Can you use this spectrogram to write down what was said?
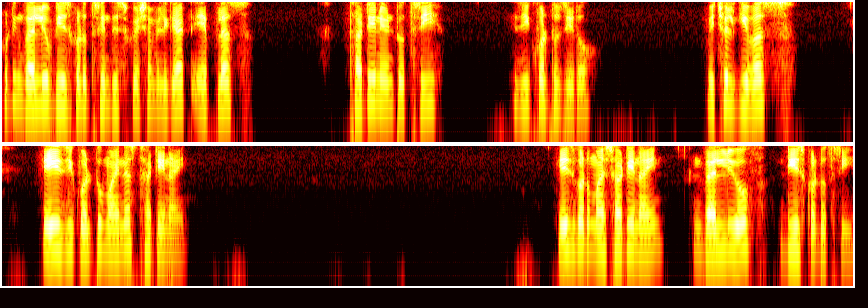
putting value of d is equal to 3 in this equation we'll get a plus 13 into 3 is equal to 0 which will give us a is equal to minus 39 a is equal to minus 39 and value of d is equal to 3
